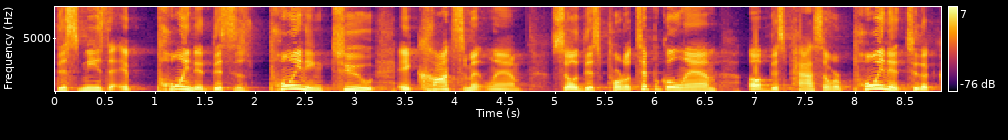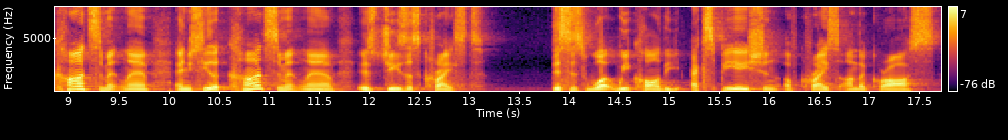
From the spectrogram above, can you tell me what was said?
This means that it pointed, this is pointing to a consummate lamb. So, this prototypical lamb of this Passover pointed to the consummate lamb, and you see, the consummate lamb is Jesus Christ. This is what we call the expiation of Christ on the cross.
